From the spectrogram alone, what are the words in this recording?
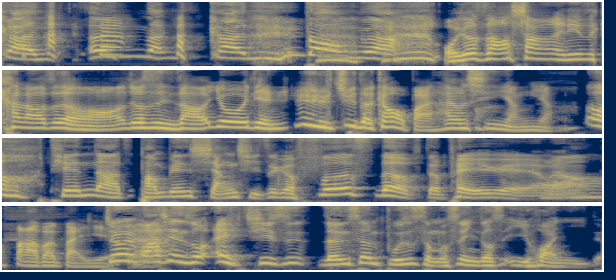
感 恩啊，感动啊！我就知道上恩一定是看到这个哦，就是你知道又有一点日剧的告白，他又心痒痒。哦，天哪！旁边响起这个 First Love 的配乐，有没有？哦、大翻白眼，就会发现说，哎、欸，其实人生不是什么事情都是一换一的。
